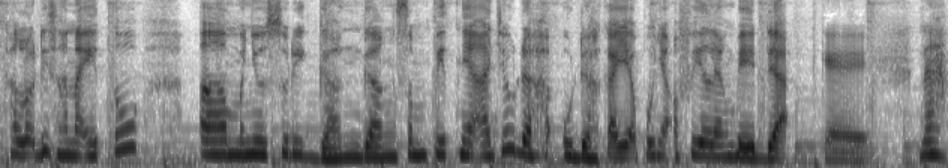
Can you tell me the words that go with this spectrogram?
kalau di sana itu eh, menyusuri gang-gang sempitnya aja udah udah kayak punya feel yang beda. Oke. Nah,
